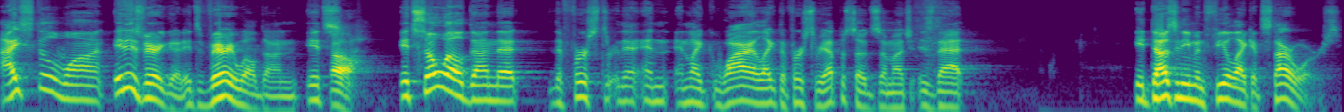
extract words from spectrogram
I still want. It is very good. It's very well done. It's oh, it's so well done that the first th- and and like why I like the first three episodes so much is that it doesn't even feel like it's Star Wars.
